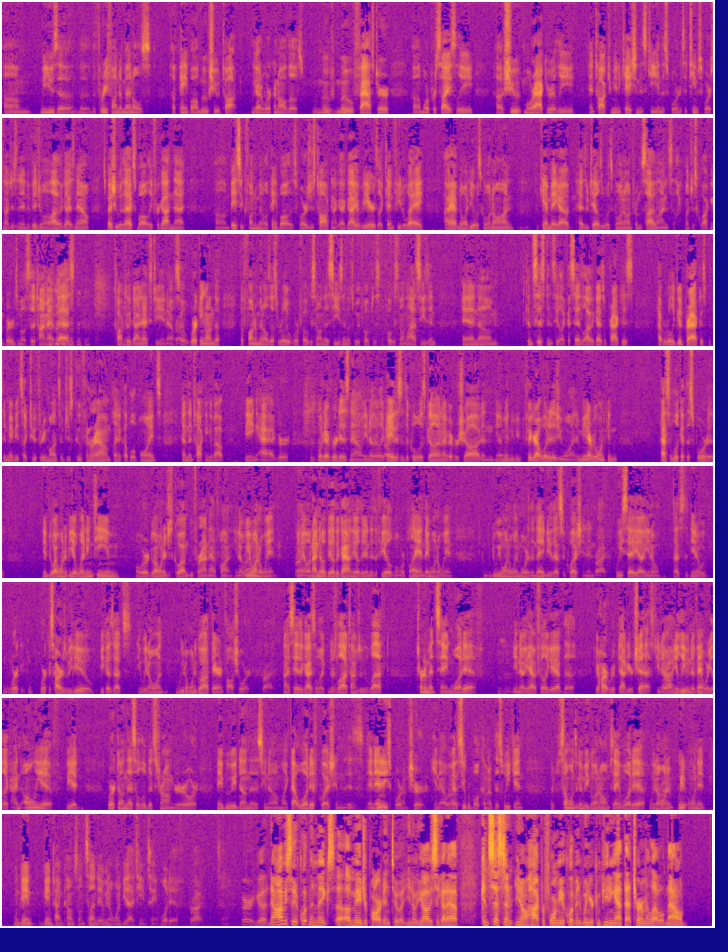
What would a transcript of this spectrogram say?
Um, we use uh, the the three fundamentals of paintball: move, shoot, talk. We got to work on all those. Move, move faster, uh, more precisely, uh, shoot more accurately, and talk communication is key in the sport. It's a team sport, it's not just an individual. And a lot of the guys now, especially with X ball, they've forgotten that um, basic fundamental of paintball as far as just talking. I got a guy over here who's like 10 feet away. I have no idea what's going on. I can't make out heads or tails of what's going on from the sideline. It's like a bunch of squawking birds most of the time at best. Talk to the guy next to you, you know. Right. So working on the, the fundamentals, that's really what we're focusing on this season. That's what we focused, focused on last season. And um, consistency, like I said, a lot of the guys will practice – have a really good practice, but then maybe it's like two or three months of just goofing around, playing a couple of points, and then talking about being ag or whatever it is now. You know, they're like, hey, this is the coolest gun I've ever shot, and you know, I mean, you figure out what it is you want. I mean, everyone can has to look at the sport of, you know, do I want to be a winning team or do I want to just go out and goof around and have fun? You know, right. we want to win. Right. You know, and I know the other guy on the other end of the field when we're playing, they want to win do we want to win more than they do? That's the question. And right. we say, uh, you know, that's the, you know, work work as hard as we do because that's you know, we don't want we don't want to go out there and fall short. Right. And I say to the guys, I'm like, there's a lot of times we've left tournaments saying, what if? Mm-hmm. You know, you have feel like you have the your heart ripped out of your chest. You know, right. when you leave an event where you're like, I, only if we had worked on this a little bit stronger or maybe we had done this, you know, I'm like that what if question is in any sport, I'm sure. You know, we got a Super Bowl coming up this weekend someone's going to be going home saying, "What if?" We don't right. want to. We when it when game game time comes on Sunday, we don't want to be that team saying, "What if?" Right. Very good. Now, obviously, equipment makes a, a major part into it. You know, you obviously got to have consistent, you know, high performing equipment when you're competing at that tournament level. Now,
